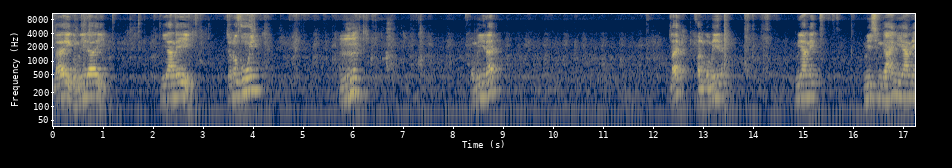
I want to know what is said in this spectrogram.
Đây của mi đây mi ăn đi. Cho nó vui. Ừ. của mi đấy. Đấy phần của mi đấy. Mi ăn đi. Mi xinh gái mi ăn đi.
